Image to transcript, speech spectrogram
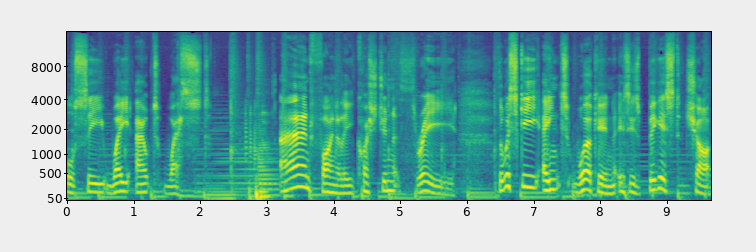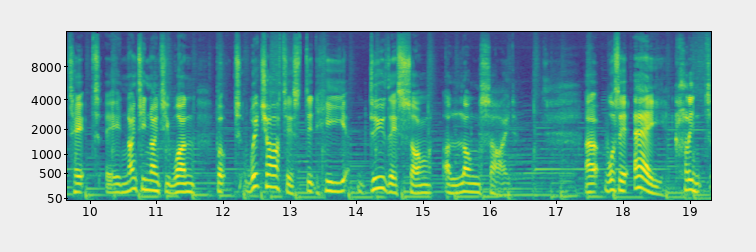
or C, Way Out West? And finally, question three. The Whiskey Ain't Working is his biggest chart hit in 1991, but which artist did he do this song alongside? Uh, was it A. Clint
